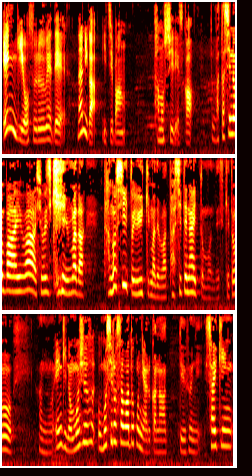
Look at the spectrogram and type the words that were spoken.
演技をする上で何が一番楽しいですか？私の場合は正直 まだ楽しいという域までは達してないと思うんですけど、あの演技の面白面白さはどこにあるかなっていうふうに最近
